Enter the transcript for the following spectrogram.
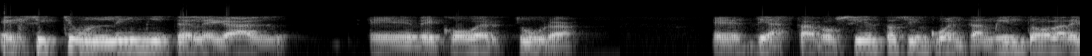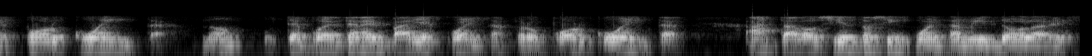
existe un límite legal eh, de cobertura eh, de hasta 250 mil dólares por cuenta, ¿no? Usted puede tener varias cuentas, pero por cuenta hasta 250 mil dólares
